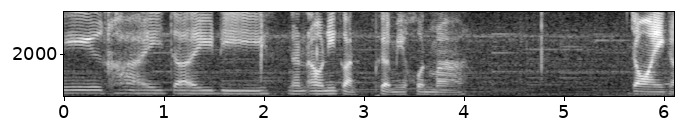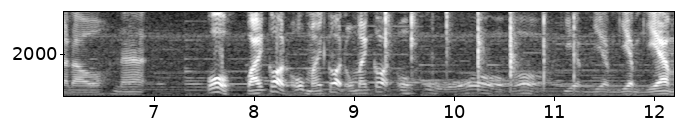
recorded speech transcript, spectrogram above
มีใครใจดี งั้นเอานี่ก่อน เผื่อมีคนมา จอยกับเรานะ โอ้ my god โอ้ my god โอ้ my god โอ้โหเยี่ยมเยี่ยมเยี่ยมเยี่ยม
